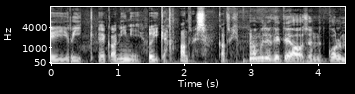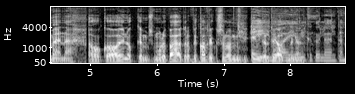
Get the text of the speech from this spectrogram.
ei riik ega nimi õige. Andres, Kadri. ma muidugi ei tea, see on nüüd kolmene, aga ainuke, mis mulle pähe tuleb või Kadri, kas sul on mingi kindel ei, teadmine? ei julge küll öelda.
